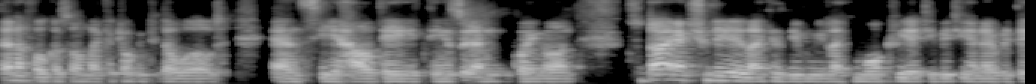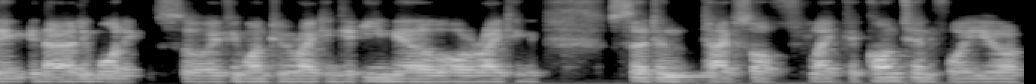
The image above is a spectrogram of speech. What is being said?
then i focus on like talking to the world and see how they things are going on. So that actually like is giving me like more creativity and everything in the early morning. So if you want to writing an email or writing certain types of like content for your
